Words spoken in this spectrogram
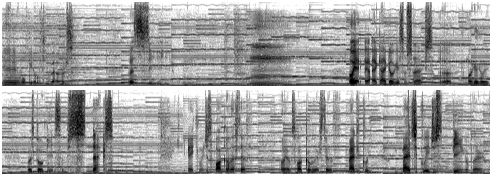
Eh, it won't be no few hours. Let's see. Hmm. Oh yeah, I, I gotta go get some snacks. Uh, come on, Gregory. Let's go get some snacks. hey, can we just walk over that stuff? Oh yeah, let's walk over there of magically, magically just being over there.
